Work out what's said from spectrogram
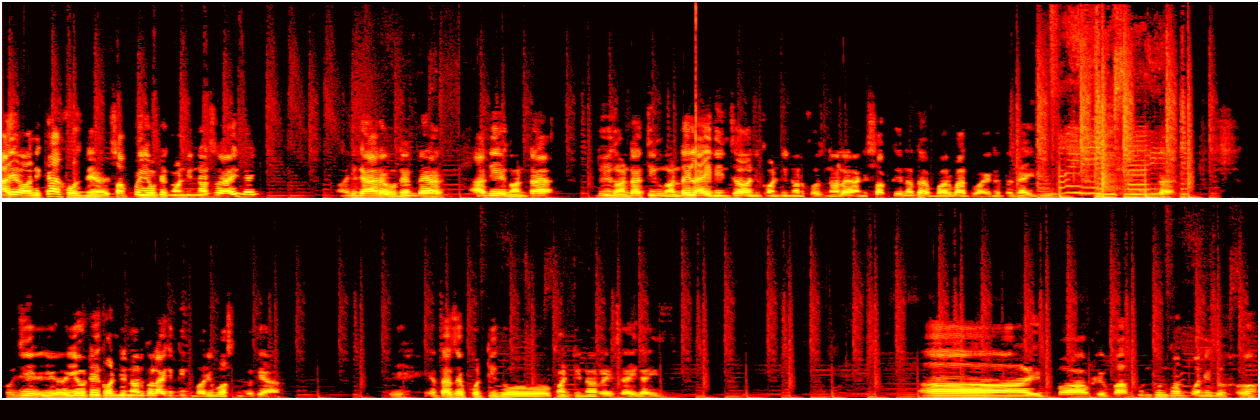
आयो अनि कहाँ खोज्ने? सबै एउटै कन्टेनर छ है गाई। अनि गाह्रो हुँदैन त यार। आधी एक घन्टा दुई घन्टा तिन घन्टै लगाइदिन्छ अनि कन्टेनर खोज्नलाई अनि सकिएन त बर्बाद भएन त गाई। खोजी एउटै कन्टेनरको लागि दिनभरि बस्नु हो क्या? ए यता चाहिँ फोर्टीको कन्टेनर रहेछ है गाई। कुन कुन कम्पनीको हो?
